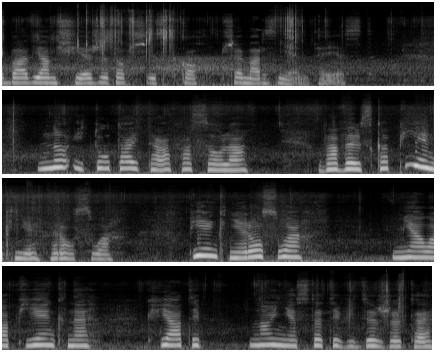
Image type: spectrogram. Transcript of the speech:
obawiam się, że to wszystko przemarznięte jest. No i tutaj ta fasola wawelska pięknie rosła. Pięknie rosła miała piękne kwiaty. No i niestety widzę, że te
